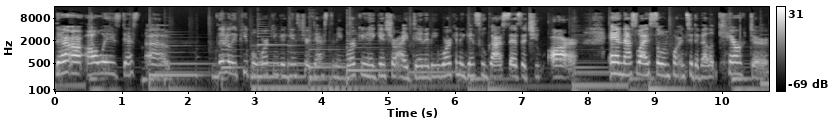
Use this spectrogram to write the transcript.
There are always des- uh, literally people working against your destiny, working against your identity, working against who God says that you are. And that's why it's so important to develop character,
